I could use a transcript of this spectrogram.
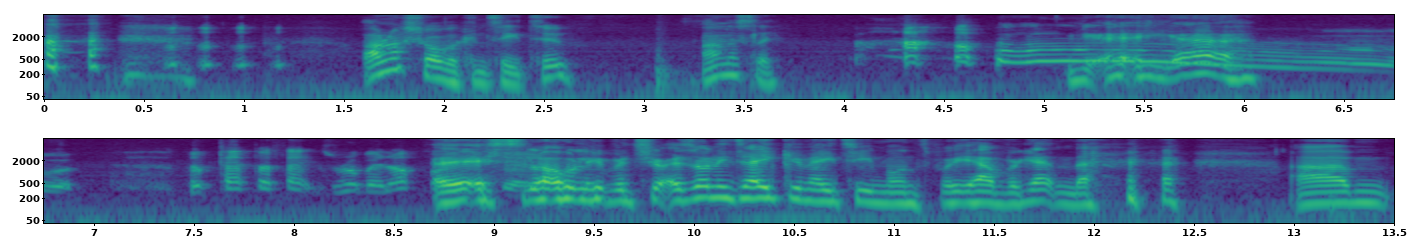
I'm not sure we can see two. Honestly. Yeah, yeah. The pep effect's rubbing off. It's slowly but sure. It's only taken 18 months, but yeah, we're getting there. um,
